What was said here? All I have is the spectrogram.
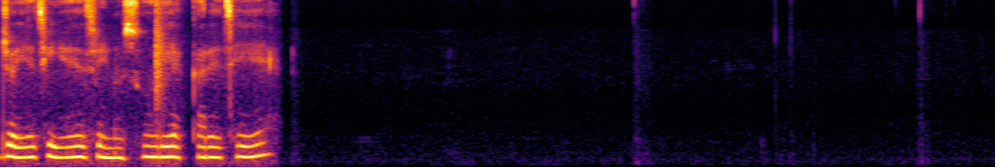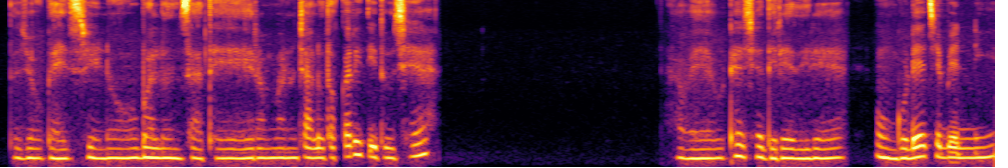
જોઈએ છીએ શ્રીનું શું રિએક્ટ કરે છે. તો જો ગાયશ્રીનું બલૂન સાથે રમવાનું ચાલુ તો કરી દીધું છે. હવે ઉઠે છે ધીરે ધીરે ઊંઘ ઉડે છે બેનની.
